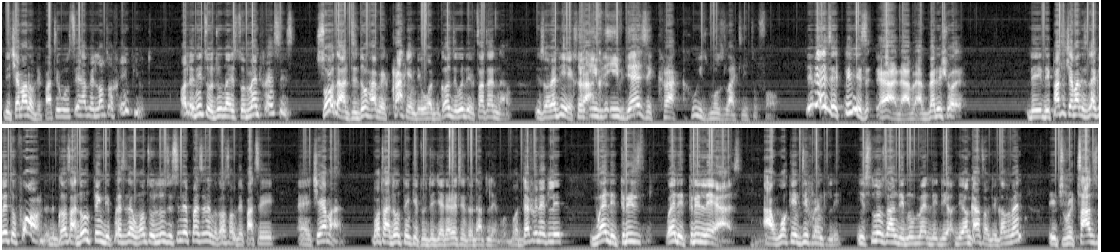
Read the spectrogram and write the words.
the chairman of the party will still have a lot of input. All they need to do now is to mend fences so that they don't have a crack in the wall because the way they've started now is already a So crack. if, if there's a crack, who is most likely to fall? If there is a, if it's, yeah, I'm, I'm very sure the, the party chairman is likely to fall because I don't think the president want to lose the senate president because of the party uh, chairman. But I don't think it will degenerate into that level. But definitely, when the three when the three layers are working differently, it slows down the movement, the, the, the organs of the government. It retards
